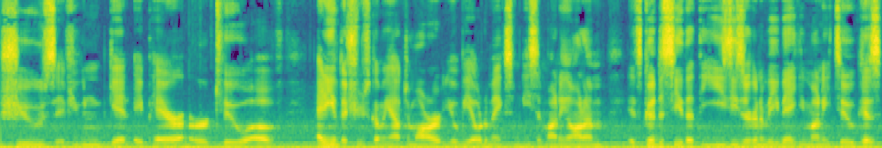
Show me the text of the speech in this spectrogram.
shoes. If you can get a pair or two of any of the shoes coming out tomorrow, you'll be able to make some decent money on them. It's good to see that the Yeezys are going to be making money too, because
